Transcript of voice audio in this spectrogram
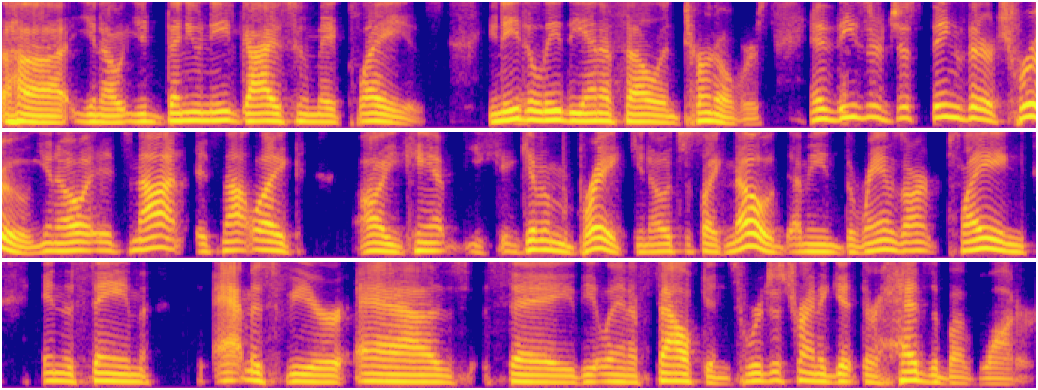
uh, you know, you then you need guys who make plays. You need to lead the NFL in turnovers, and these are just things that are true. You know, it's not it's not like oh you can't you can give them a break. You know, it's just like no, I mean the Rams aren't playing in the same atmosphere as say the Atlanta Falcons who are just trying to get their heads above water.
